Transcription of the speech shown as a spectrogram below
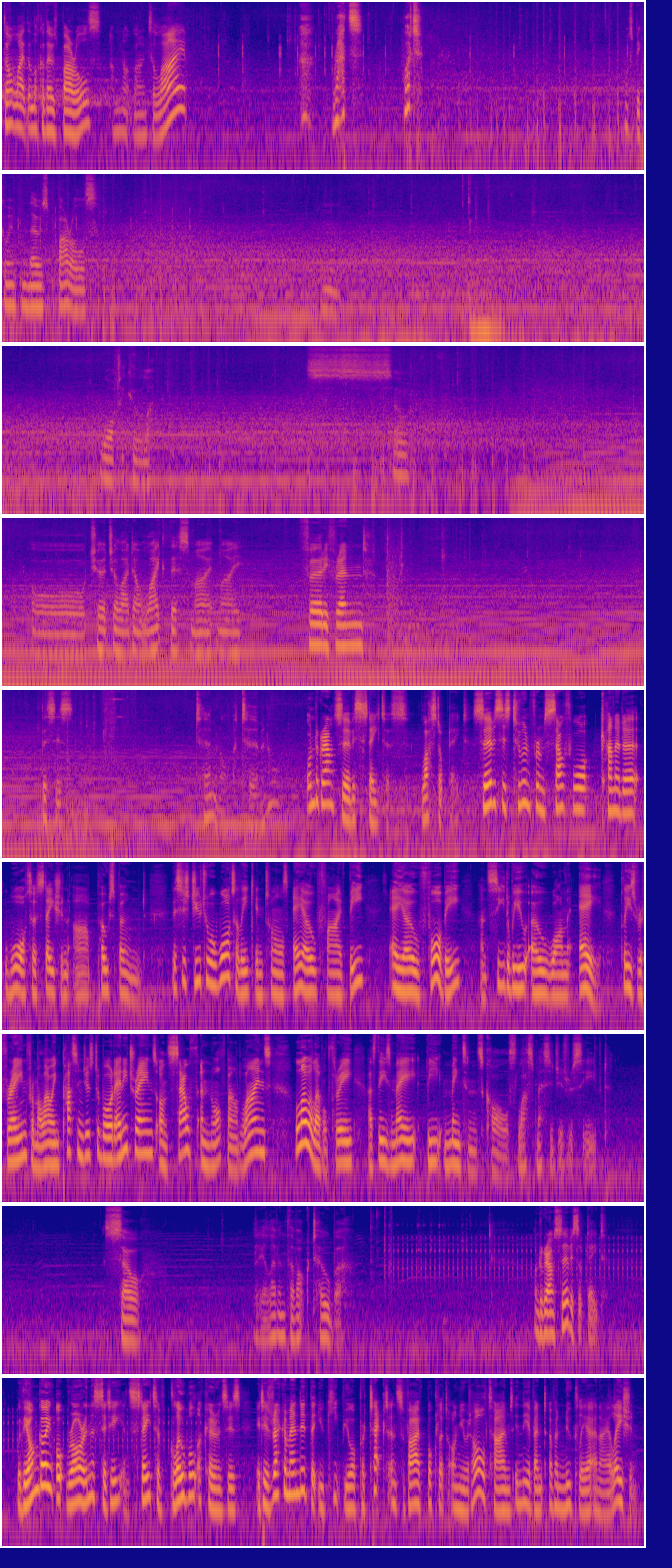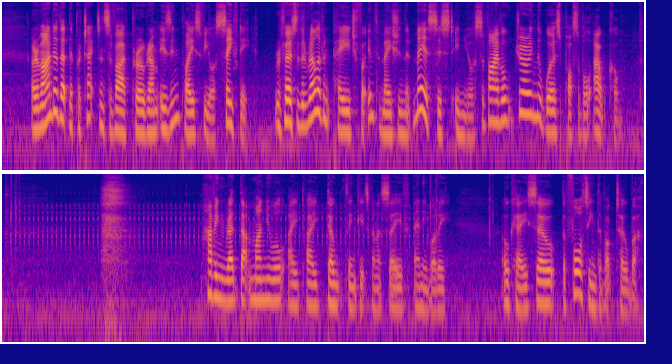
Don't like the look of those barrels. I'm not going to lie. Rats! What? Must be coming from those barrels. Water cooler. So... Oh, Churchill, I don't like this. My, my furry friend This is... Terminal. A terminal? Underground service status. Last update. Services to and from Southwark Canada Water Station are postponed. This is due to a water leak in tunnels AO5B, AO4B, and CW01A. Please refrain from allowing passengers to board any trains on south and northbound lines, lower level 3, as these may be maintenance calls. Last message received. So, the 11th of October. Underground Service Update. With the ongoing uproar in the city and state of global occurrences, it is recommended that you keep your Protect and Survive booklet on you at all times in the event of a nuclear annihilation. A reminder that the Protect and Survive programme is in place for your safety. Refer to the relevant page for information that may assist in your survival during the worst possible outcome. having read that manual, I, I don't think it's going to save anybody. Okay, so the 14th of October.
